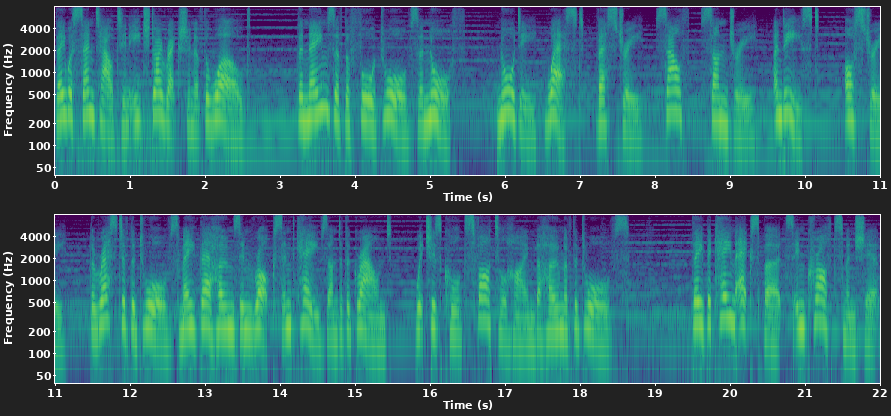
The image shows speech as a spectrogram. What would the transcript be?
They were sent out in each direction of the world. The names of the four dwarves are North, Nordri, West, Vestri, South, Sudri, and East, Austri. The rest of the dwarves made their homes in rocks and caves under the ground, which is called Svartalfheim the home of the dwarves. They became experts in craftsmanship,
